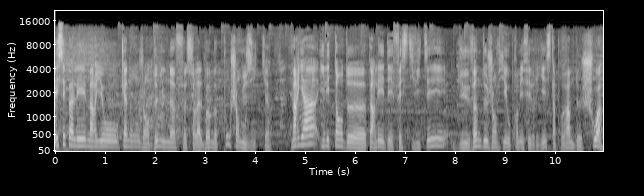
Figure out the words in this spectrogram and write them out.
Laissez parler Mario Canonge en 2009 sur l'album Ponche en musique. Maria, il est temps de parler des festivités du 22 janvier au 1er février. C'est un programme de choix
